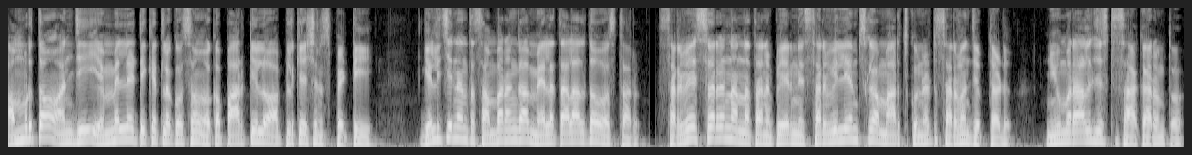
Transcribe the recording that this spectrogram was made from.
అమృతం అంజీ ఎమ్మెల్యే టికెట్ల కోసం ఒక పార్టీలో అప్లికేషన్స్ పెట్టి గెలిచినంత సంబరంగా మేళతాళాలతో వస్తారు. సర్వేశ్వరన్ అన్న తన పేరుని సర్ విలియమ్స్గా మార్చుకున్నట్టు సర్వం చెప్తాడు న్యూమరాలజిస్ట్ సహకారంతో.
